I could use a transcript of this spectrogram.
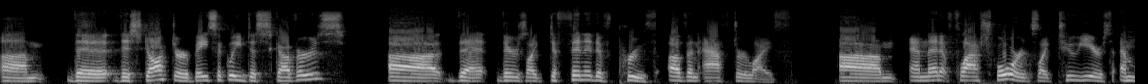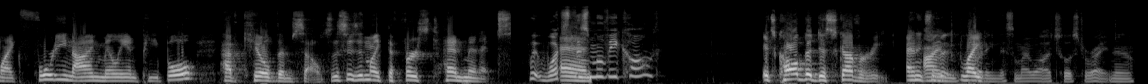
Um, the this doctor basically discovers uh, that there's like definitive proof of an afterlife. Um, and then it flash forwards like two years, and like 49 million people have killed themselves. This is in like the first 10 minutes. Wait, what's and this movie called? It's called The Discovery, and it's I'm like putting this on my watch list right now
